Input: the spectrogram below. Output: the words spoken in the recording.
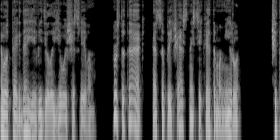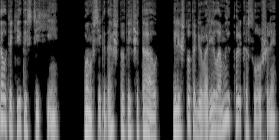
вот тогда я видела его счастливым. Просто так, от сопричастности к этому миру. читал какие-то стихи. Он всегда что-то читал или что-то говорил, а мы только слушали.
